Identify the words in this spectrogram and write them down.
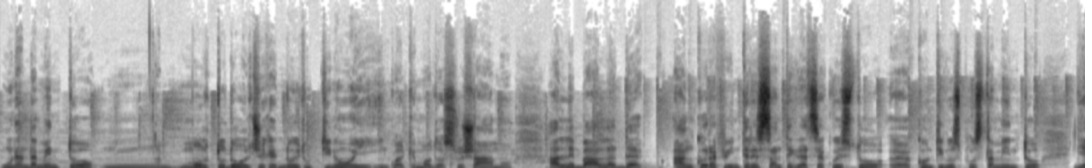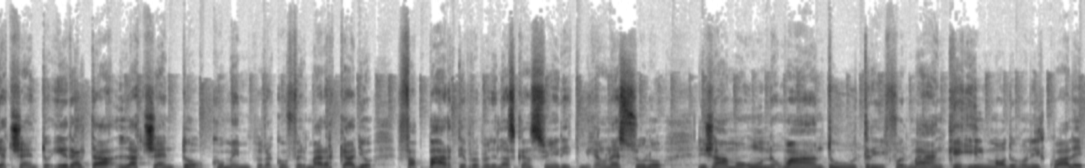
un andamento mh, molto dolce che noi tutti noi in qualche modo associamo alle ballad ancora più interessante grazie a questo eh, continuo spostamento di accento. In realtà l'accento come mi potrà confermare Arcadio fa parte proprio della scansione ritmica non è solo diciamo un one two three four ma anche il modo con il quale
